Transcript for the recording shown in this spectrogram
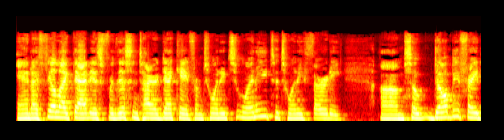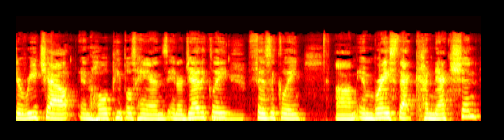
and i feel like that is for this entire decade from 2020 to 2030 um, so don't be afraid to reach out and hold people's hands energetically mm-hmm. physically um, embrace that connection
